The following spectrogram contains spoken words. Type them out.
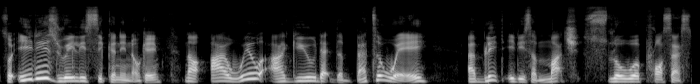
So it is really sickening, okay? Now, I will argue that the better way, I believe it is a much slower process,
